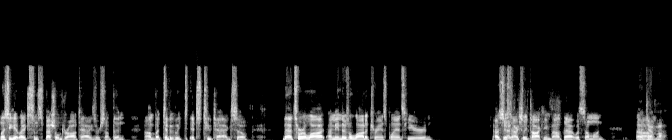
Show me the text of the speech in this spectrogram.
unless you get like some special draw tags or something. Um, but typically t- it's two tags. So that's where a lot, I mean, there's a lot of transplants here. And I was yeah. just actually talking about that with someone. yeah Jeff Um, Hop-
